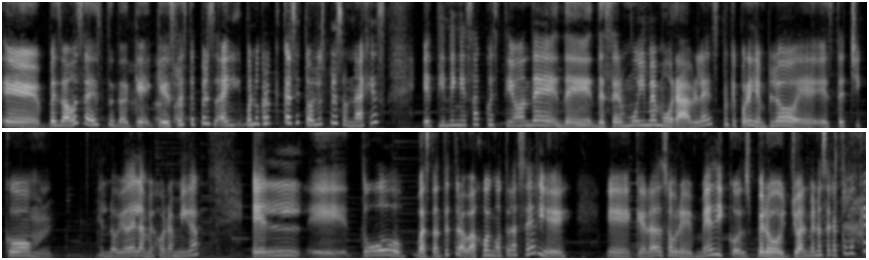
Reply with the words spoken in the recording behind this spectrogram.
eh, pues vamos a esto, ¿no? Que, que es este personaje. Bueno, creo que casi todos los personajes eh, tienen esa cuestión de, de, de ser muy memorables. Porque, por ejemplo, eh, este chico, mm, el novio de la mejor amiga, él eh, tuvo bastante trabajo en otra serie. eh, que era sobre médicos, pero yo al menos era como que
